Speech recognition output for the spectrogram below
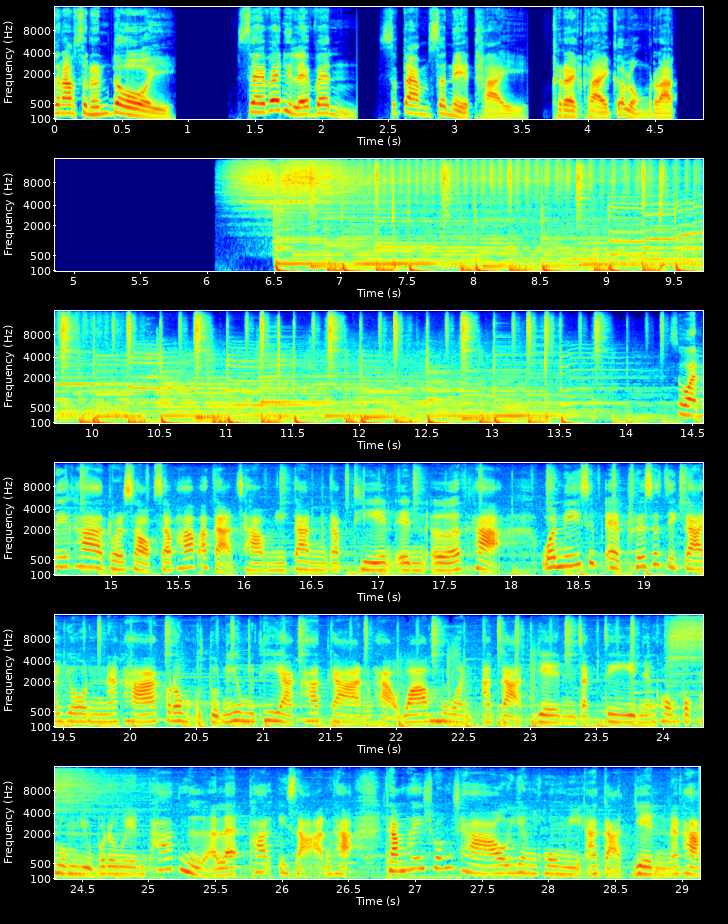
สนับสนุนโดยเซเว่นอีเลฟเว่นสแตมป์เสน่ห์ไทย ใครๆก็หลงรัก สวัสดีค่ะ ตรวจสอบสภาพอากาศเช้านี้กันกับ TNN Earth ค่ะ วันนี้ 11 พฤศจิกายนนะคะ กรมอุตุนิยมวิทยาคาดการณ์ค่ะ ว่ามวลอากาศเย็นจากจีนยังคงปกคลุมอยู่บริเวณภาคเหนือและภาคอีสานค่ะทำให้ช่วงเช้ายังคงมีอากาศเย็นนะคะ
